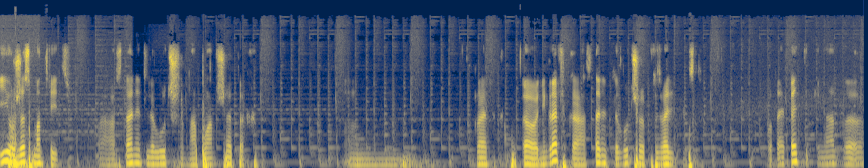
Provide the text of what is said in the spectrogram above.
И уже смотреть, э, станет ли лучше на планшетах графика. Э, не графика, а станет ли лучше производительность. Вот опять-таки надо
